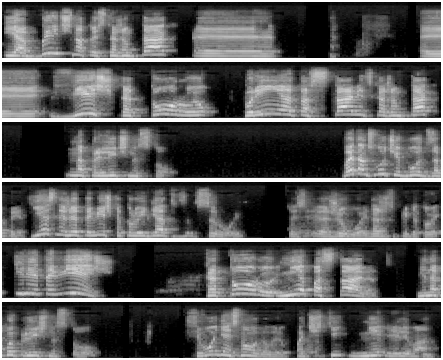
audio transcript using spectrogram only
и обычно, то есть, скажем так, э, э, вещь, которую принято ставить, скажем так, на приличный стол. В этом случае будет запрет. Если же это вещь, которую едят сырой, то есть живой, даже если приготовить, или это вещь, которую не поставят ни на какой приличный стол, сегодня я снова говорю, почти нерелевантно.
